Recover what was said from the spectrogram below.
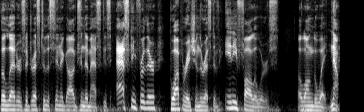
the letters addressed to the synagogues in Damascus, asking for their cooperation, the rest of any followers along the way. Now,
